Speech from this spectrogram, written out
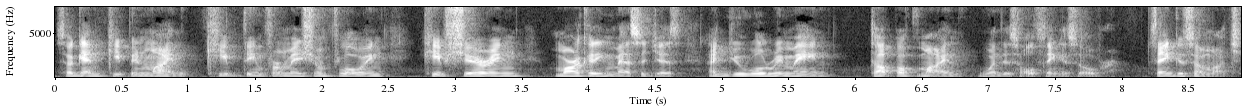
So, again, keep in mind, keep the information flowing, keep sharing marketing messages, and you will remain top of mind when this whole thing is over. Thank you so much.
